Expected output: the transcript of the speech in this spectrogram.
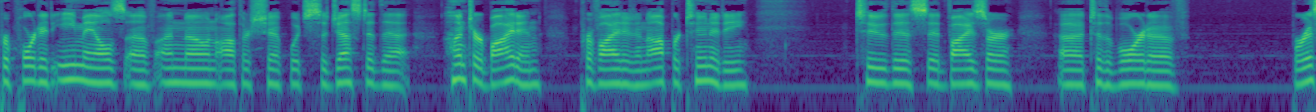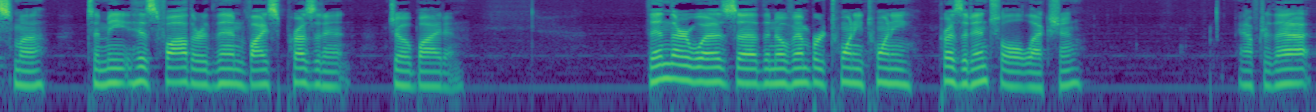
purported emails of unknown authorship which suggested that Hunter Biden provided an opportunity to this advisor uh, to the board of Burisma to meet his father, then Vice President Joe Biden. Then there was uh, the November 2020 presidential election. After that,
